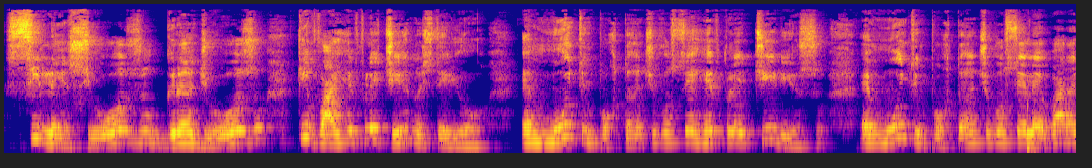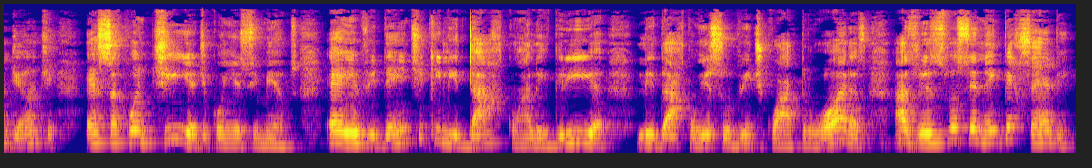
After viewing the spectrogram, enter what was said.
silencioso, grandioso, que vai refletir no exterior. É muito importante você refletir isso. É muito importante você levar adiante essa quantia de conhecimentos. É evidente que lidar com alegria, lidar com isso 24 horas, às vezes você nem percebe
